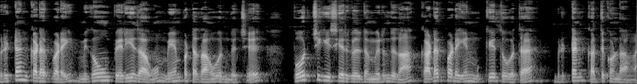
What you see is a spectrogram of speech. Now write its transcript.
பிரிட்டன் கடற்படை மிகவும் பெரியதாகவும் மேம்பட்டதாகவும் இருந்துச்சு. போர்ச்சுகீசியர்களிடமிருந்து தான் கடற்படையின் முக்கியத்துவத்தை பிரிட்டன் கற்றுக்கொண்டாங்க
